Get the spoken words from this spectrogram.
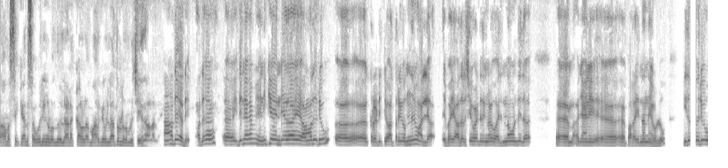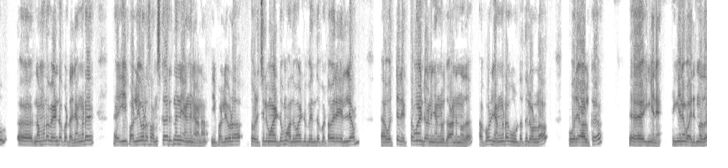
താമസിക്കാൻ സൗകര്യങ്ങളൊന്നുമില്ല അടക്കാനുള്ള മാർഗമില്ലാത്തതുകൊണ്ട് നമ്മൾ ചെയ്തതാണല്ലേ അതെ അതെ. അത് ഇതിന് എനിക്ക് എന്റെതായ യാതൊരു ക്രെഡിറ്റോ അത്രയും ഒന്നിനും അല്ല. ഇപ്പൊ യാദർശ്യമായിട്ട് നിങ്ങൾ വരുന്നതുകൊണ്ട് ഇത് ഞാൻ പറയുന്നതേ ഉള്ളൂ. ഇതൊരു നമ്മുടെ വേണ്ടപ്പെട്ട ഞങ്ങളുടെ ഈ പള്ളിയുടെ സംസ്കാരം തന്നെ അങ്ങനെയാണ്. ഈ പള്ളിയുടെ തൊഴിച്ചിലുമായിട്ടും അതുമായിട്ട് ബന്ധപ്പെട്ടവരെ എല്ലാം ഒറ്റ രക്തമായിട്ടാണ് ഞങ്ങൾ കാണുന്നത്. അപ്പോൾ ഞങ്ങളുടെ കൂട്ടത്തിലുള്ള ഒരാൾക്ക് ഇങ്ങനെ ഇങ്ങനെ വരുന്നത്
